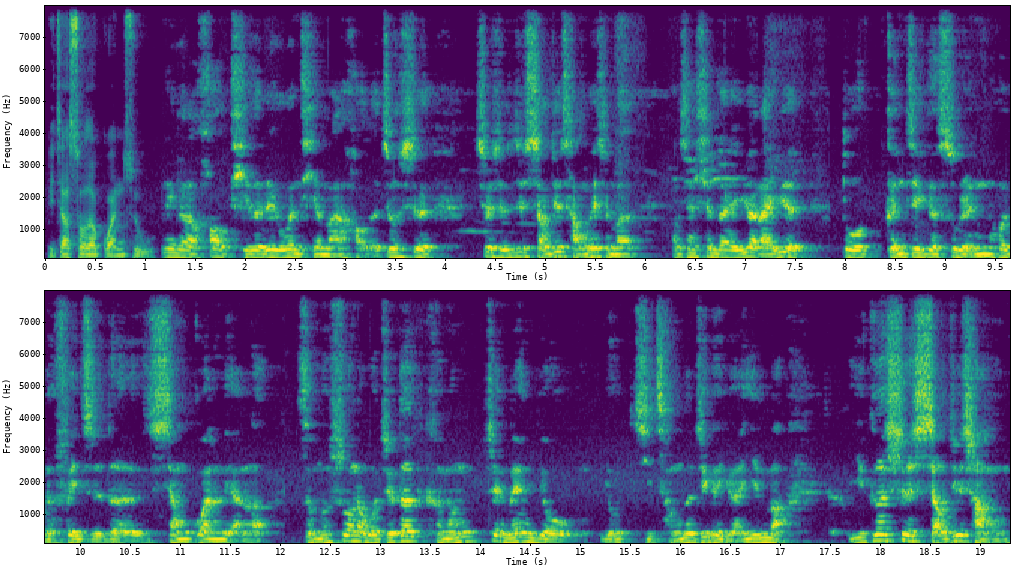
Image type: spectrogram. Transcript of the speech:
比较受到关注？那个好提的这个问题也蛮好的，就是确实就小剧场为什么好像现在越来越多跟这个素人或者非职的相关联了？怎么说呢？我觉得可能这里面有有几层的这个原因吧。一个是小剧场，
